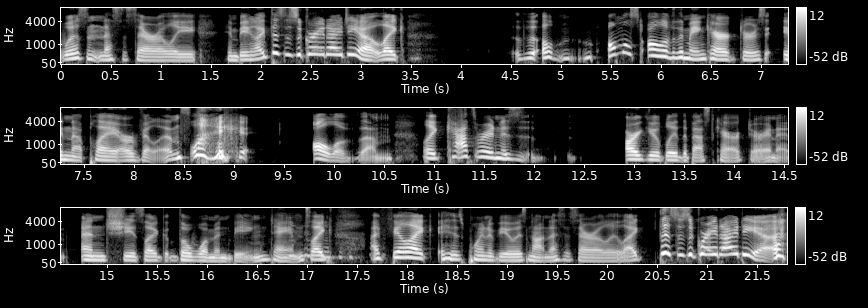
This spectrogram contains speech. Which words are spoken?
wasn't necessarily him being like, this is a great idea. Like, the, almost all of the main characters in that play are villains. Like all of them. Like Catherine is arguably the best character in it, and she's like the woman being tamed. Like I feel like his point of view is not necessarily like this is a great idea.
